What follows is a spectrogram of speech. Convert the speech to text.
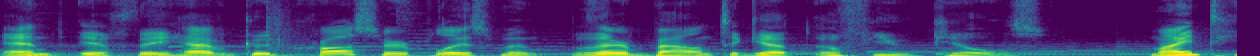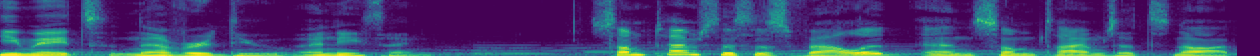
and if they have good crosshair placement, they're bound to get a few kills. My teammates never do anything. Sometimes this is valid and sometimes it's not.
